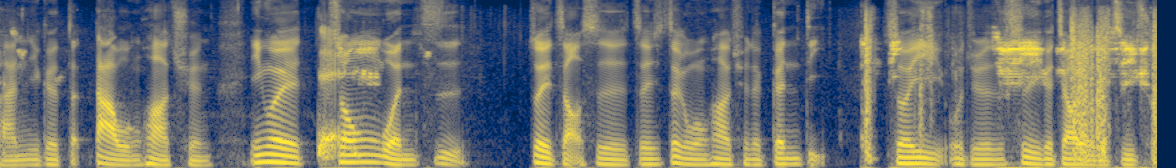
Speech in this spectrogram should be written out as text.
韩一个大大文化圈，因为中文字最早是这这个文化圈的根底，所以我觉得是一个交流的基础。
